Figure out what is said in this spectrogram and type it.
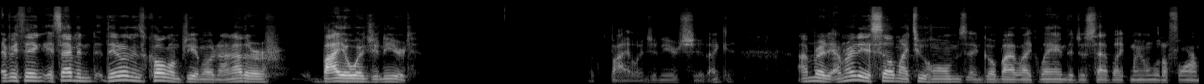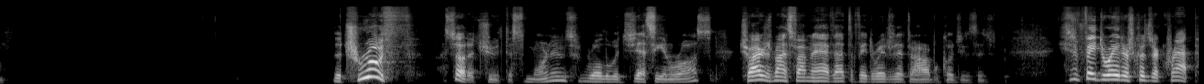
everything. It's even they don't even call them GMO now. Now they're bioengineered. Bioengineered shit. I, I'm ready. I'm ready to sell my two homes and go buy like land and just have like my own little farm. The truth. I saw the truth this morning. Rolling with Jesse and Ross. Chargers minus five and a half. That to fade the Raiders after a horrible coaching decision. You should fade the Raiders because they're crap.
